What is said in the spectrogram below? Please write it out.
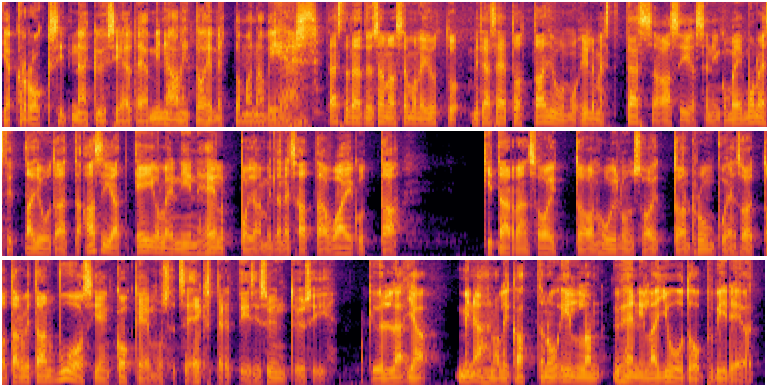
ja kroksit näkyy sieltä ja minä olin toimettomana vieressä. Tästä täytyy sanoa semmoinen juttu, mitä sä et ole tajunnut ilmeisesti tässä asiassa, niin kuin me ei monesti tajuta, että asiat ei ole niin helppoja, mitä ne saattaa vaikuttaa kitaran soittoon, huilun soittoon, rumpujen soittoon. Tarvitaan vuosien kokemus, että se ekspertiisi syntyy siihen. Kyllä, ja minähän olin kattonut illan, yhden illan YouTube-videot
